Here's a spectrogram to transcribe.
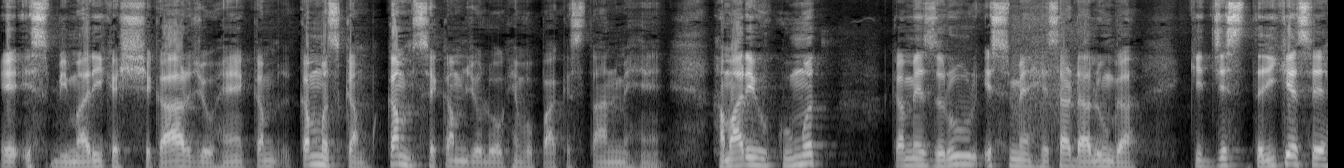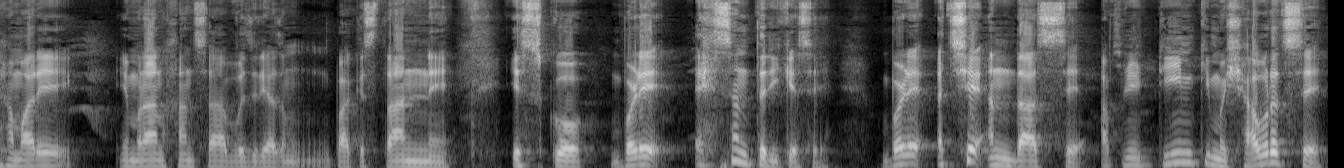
इस बीमारी का शिकार जो हैं, कम कम अज़ कम कम से कम जो लोग हैं वो पाकिस्तान में हैं। हमारी हुकूमत का मैं ज़रूर इसमें हिस्सा डालूँगा कि जिस तरीके से हमारे इमरान खान साहब वज़ी अजम पाकिस्तान ने इसको बड़े अहसन तरीके से, बड़े अच्छे अंदाज से, अपनी टीम की मशावरत से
